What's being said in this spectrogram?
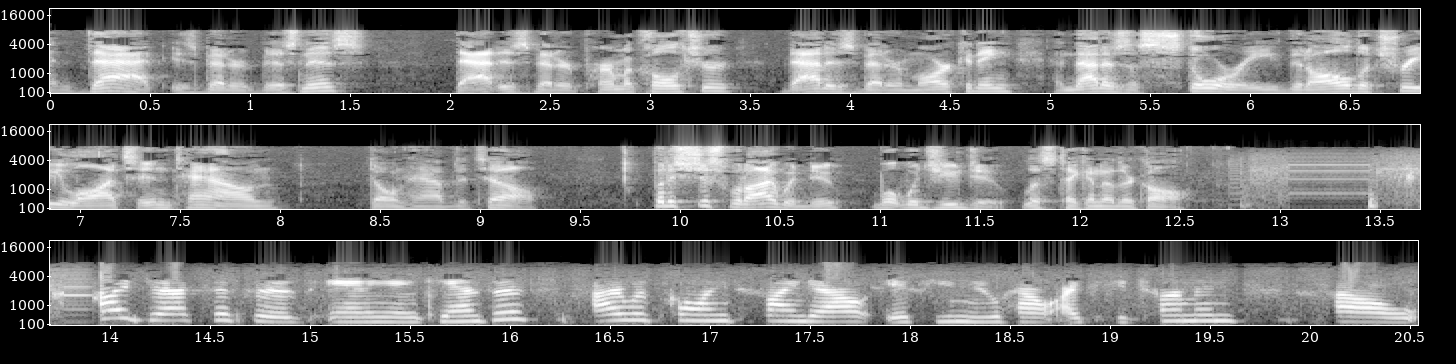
And that is better business. That is better permaculture. That is better marketing. And that is a story that all the tree lots in town don't have to tell. But it's just what I would do. What would you do? Let's take another call. Hi, Jack. This is Annie in Kansas. I was calling to find out if you knew how I could determine how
